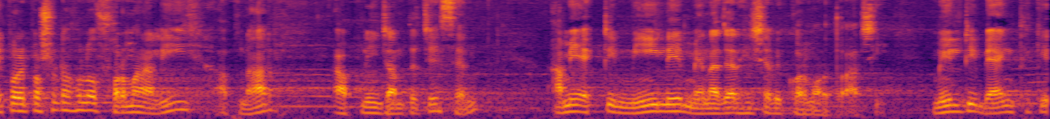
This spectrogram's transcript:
এরপরে প্রশ্নটা হলো, ফরমান আলী, আপনার, আপনি জানতে চেয়েছেন, আমি একটি মিলে ম্যানেজার হিসেবে কর্মরত আছি। মিলটি ব্যাংক থেকে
